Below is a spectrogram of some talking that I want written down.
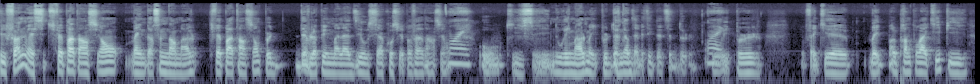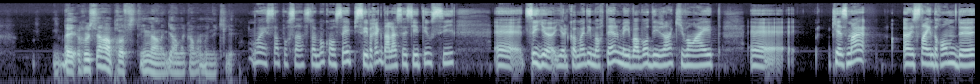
le fun, mais si tu fais pas attention, ben une personne normale qui fait pas attention peut développer une maladie aussi à cause qu'il a pas fait attention. Ou qui s'est nourri mal, mais il peut devenir diabétique de type 2. Ou il peut. Fait que, ben, pas le prendre pour acquis, puis ben, réussir à en profiter, mais en gardant quand même un équilibre. Oui, 100%. C'est un bon conseil. Puis c'est vrai que dans la société aussi, euh, tu sais, il y a, le commun des mortels, mais il va y avoir des gens qui vont être euh, quasiment un syndrome de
